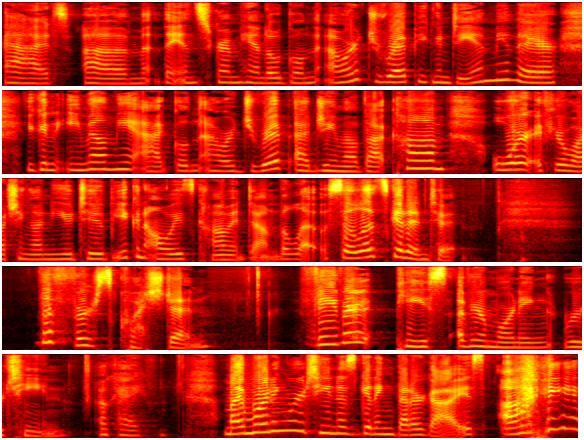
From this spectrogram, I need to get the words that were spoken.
at um, the Instagram handle Golden Hour Drip. You can DM me there. You can email me at goldenhourdrip at gmail.com. Or if you're watching on YouTube, you can always comment down below. So let's get into it. The first question Favorite piece of your morning routine? Okay. My morning routine is getting better, guys. I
